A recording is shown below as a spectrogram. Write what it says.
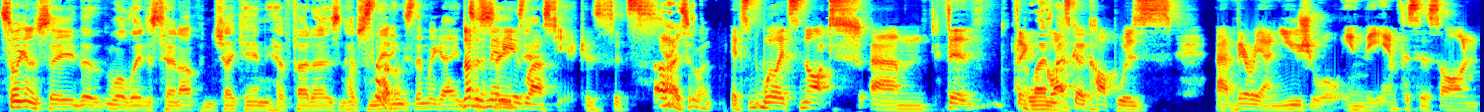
So we're going to see the world leaders turn up and shake hands, and have photos, and have some Not- meetings. Then we're going Not as many see- as last year because it's Oh, all right. it's well, it's not um, the the Landmark. Glasgow COP was uh, very unusual in the emphasis on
